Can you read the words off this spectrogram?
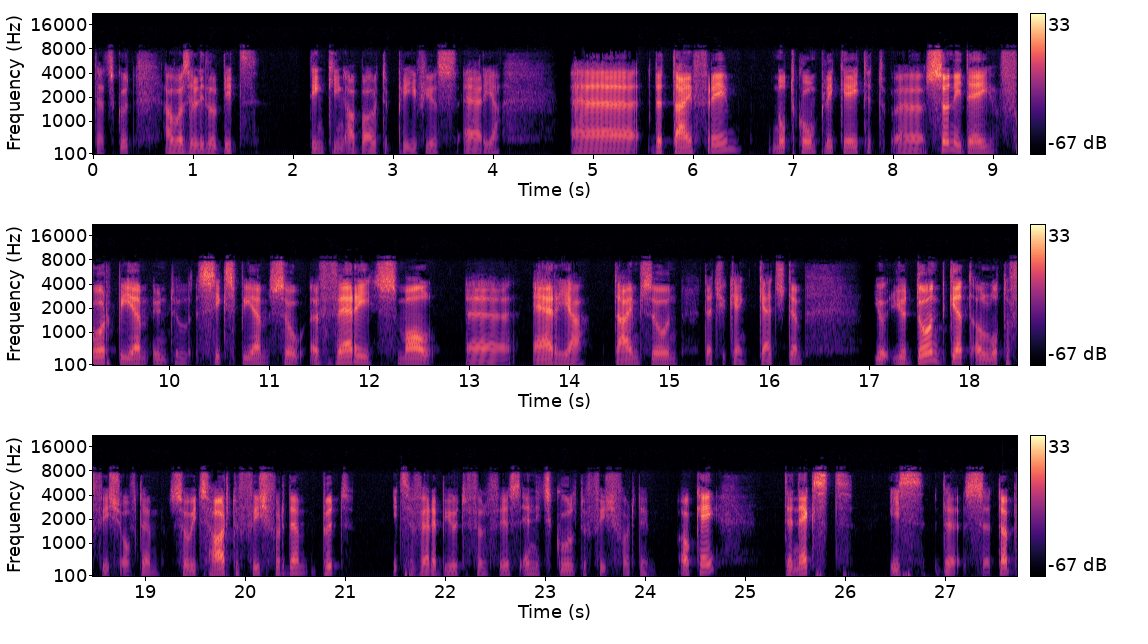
That's good. I was a little bit thinking about the previous area. Uh, the time frame, not complicated. Uh, sunny day, 4 p.m. until 6 p.m. So a very small uh, area time zone that you can catch them. You, you don't get a lot of fish of them, so it's hard to fish for them, but it's a very beautiful fish and it's cool to fish for them. Okay, the next is the setup.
